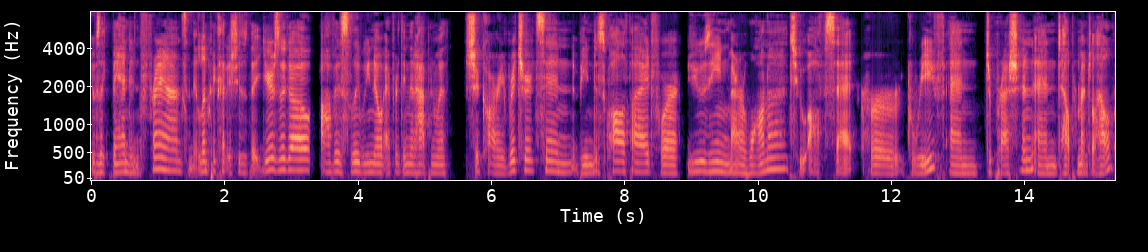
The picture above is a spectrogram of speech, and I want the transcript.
It was like banned in France and the Olympics had issues with it years ago. Obviously we know everything that happened with Sha'Carri Richardson being disqualified for using marijuana to offset her grief and depression and help her mental health.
